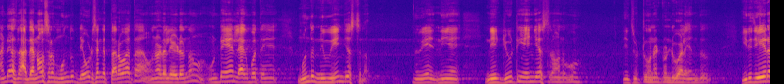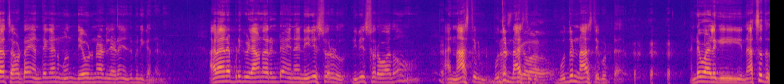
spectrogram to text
అంటే అసలు అది అనవసరం. ముందు దేవుడి సంగతి తర్వాత ఉన్నాడా లేడను ఉంటే ఏం లేకపోతే ముందు నువ్వేం చేస్తున్నావు? నువ్వే నీ నీ డ్యూటీ ఏం చేస్తున్నావు నువ్వు? నీ చుట్టూ ఉన్నటువంటి వాళ్ళ ఎందు? ఇది చేయరా చవట? అంతేగాని ముందు దేవుడు ఉన్నాడు లేడా? ఎందుకు నీకు అన్నాడు? అలా అయినప్పటికీ వీళ్ళు ఏమన్నారంటే ఆయన నిరీశ్వరుడు నిరీశ్వరవాదం. ఆయన నాస్తికుడు బుద్ధుడు నాస్తికుడు బుద్ధుడు నాస్తికుట్ట అంటే వాళ్ళకి నచ్చదు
